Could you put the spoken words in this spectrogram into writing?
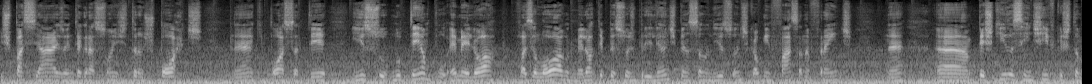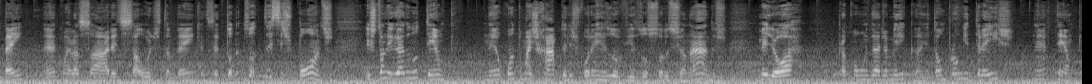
espaciais ou integrações de transportes né, que possa ter isso no tempo é melhor fazer logo, melhor ter pessoas brilhantes pensando nisso antes que alguém faça na frente. Né? Uh, pesquisas científicas também, né, com relação à área de saúde também, quer dizer, todos, todos esses pontos estão ligados no tempo. Né? Quanto mais rápido eles forem resolvidos ou solucionados, melhor para a comunidade americana. Então, Prong 3, né, tempo.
